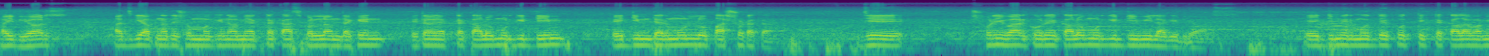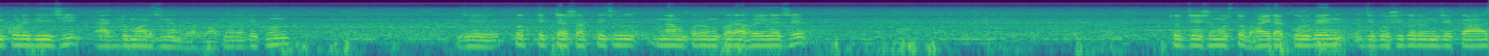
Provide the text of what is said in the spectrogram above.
হাই ভিওর্স আজকে আপনাদের সম্মুখীন আমি একটা কাজ করলাম, দেখেন এটা একটা কালো মুরগির ডিম। এই ডিমটার মূল্য পাঁচশো টাকা। যে শনিবার করে কালো মুরগির ডিমই লাগে ভিওর্স এই ডিমের মধ্যে প্রত্যেকটা কালাম আমি করে দিয়েছি, একদম অরিজিনালভাবে আপনারা দেখুন যে প্রত্যেকটা সব কিছু নামকরণ করা হয়ে গেছে। তো যে সমস্ত ভাইরা করবেন যে বশীকরণ যে কাজ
